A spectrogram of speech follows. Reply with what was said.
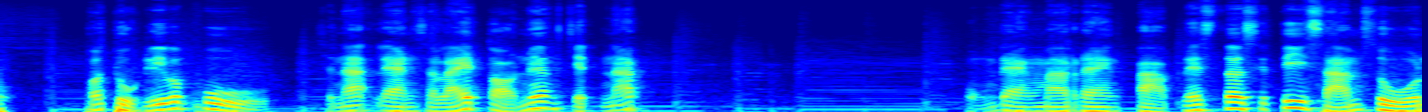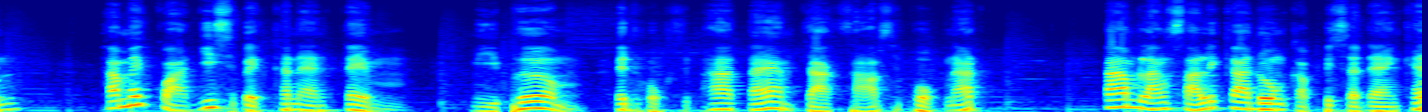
ป เพราะถูกลิเวอร์พูลชนะแลนสไลด์ต่อเนื่อง 7 นัด หงแดงมาแรงปราบเลสเตอร์ซิตี้ 3-0 ทำให้กวาด 21 คะแนนเต็ม มีเพิ่มเป็น 65 แต้มจาก 36 นัด ตามหลังสาลิกาดงกับปิดแสดงแค่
